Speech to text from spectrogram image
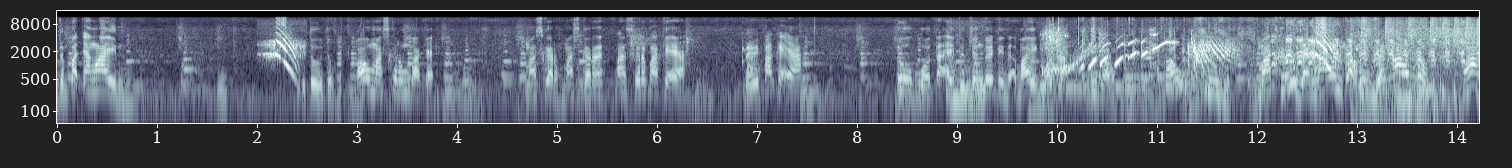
tempat yang lain. Itu tuh. Kau maskermu pakai. Masker, masker, masker pakai ya. Dari pakai ya. Tuh botak itu contohnya tidak baik. Botak kau. Kau masker jangan ngawur kau, jangan kau. Hah?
